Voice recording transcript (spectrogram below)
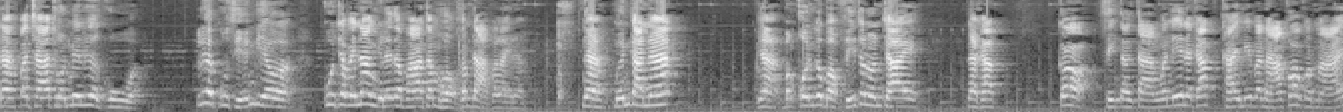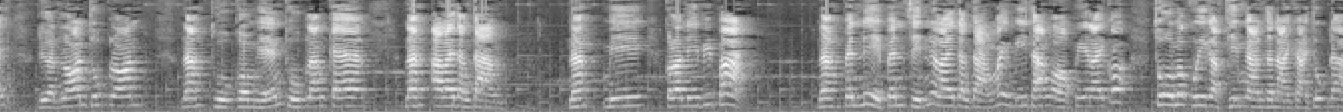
นะประชาชนไม่เลือกกูเลือกกูเสียงเดียวอะกูจะไปนั่งอยู่ในสภาทำหอกทำดาบอะไรนะ นะเหมือนกันนะนะบางคนก็บอกสีถนนชัยนะครับ ก็สิ่งต่างๆ วันนี้นะครับ ใครมีปัญหาข้อกฎหมาย เดือดร้อนทุกข์ร้อนนะถูกข่มเหงถูกลังแกนะอะไรต่างๆนะมีกรณีพิพาทนะเป็นหนี้เป็นสินอะไรต่างๆ ไม่มีทางออกมีอะไรก็โทรมาคุยกับทีมงานทนายคลายทุกได้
